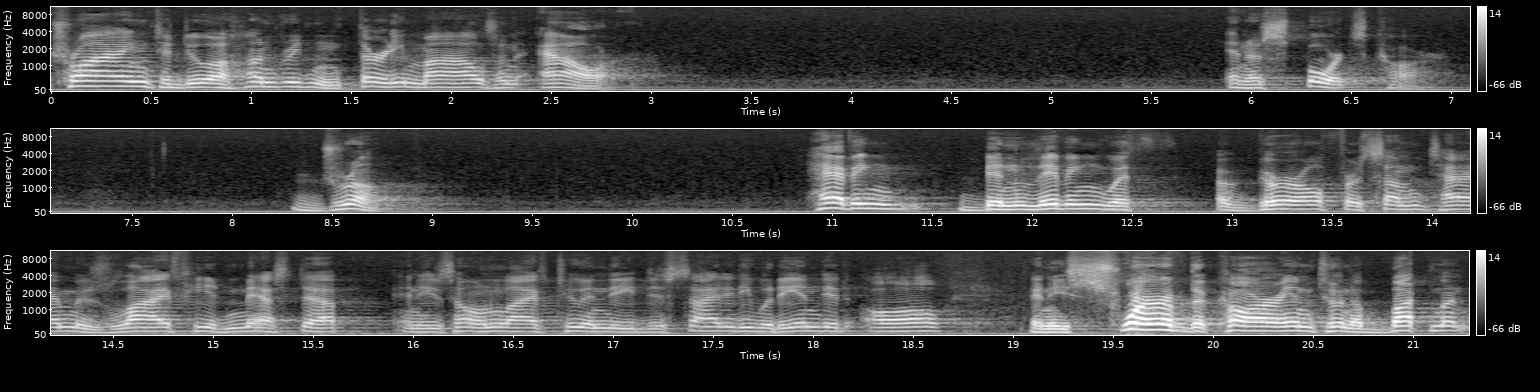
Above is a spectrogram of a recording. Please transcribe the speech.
trying to do 130 miles an hour in a sports car, drunk, having been living with a girl for some time whose life he had messed up in his own life too, and he decided he would end it all. And he swerved the car into an abutment.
